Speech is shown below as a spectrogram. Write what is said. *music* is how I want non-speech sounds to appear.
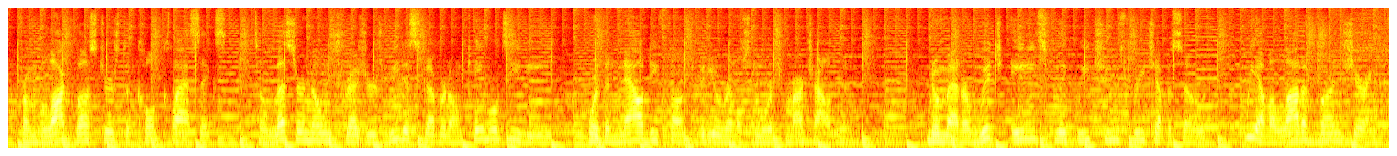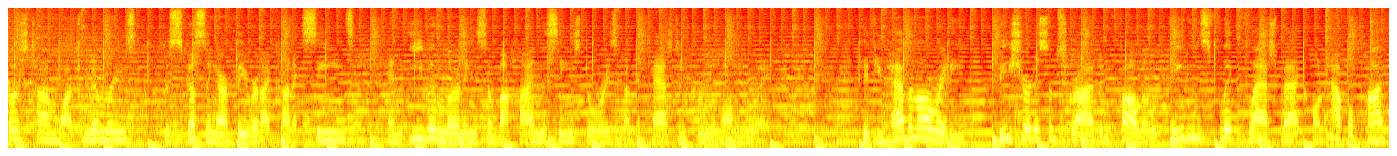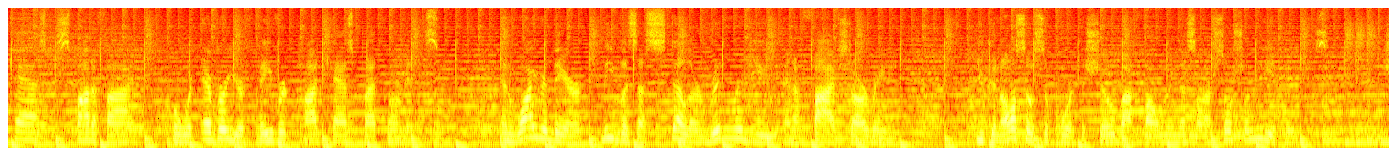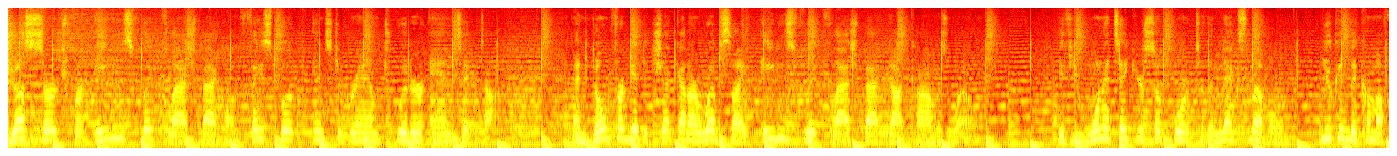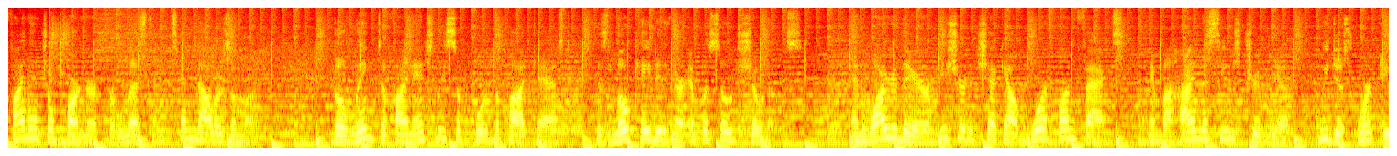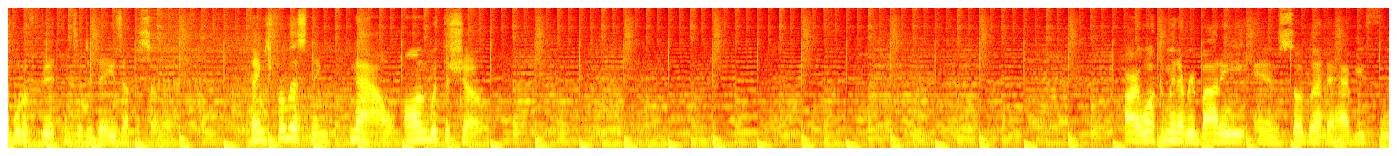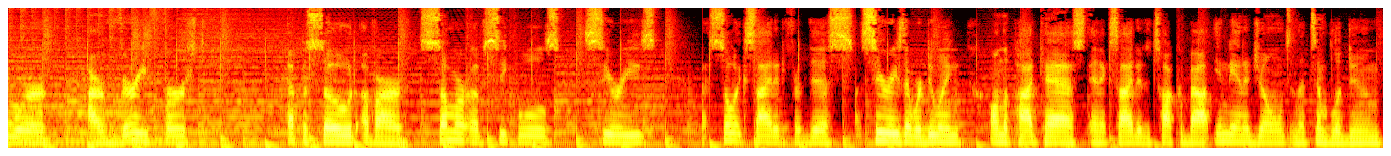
From blockbusters to cult classics to lesser known treasures we discovered on cable TV or the now defunct video rental stores from our childhood. No matter which 80s flick we choose for each episode, we have a lot of fun sharing first time watch memories, discussing our favorite iconic scenes, and even learning some behind the scenes stories about the cast and crew along the way. If you haven't already, be sure to subscribe and follow 80s Flick Flashback on Apple Podcasts, Spotify, or whatever your favorite podcast platform is. And while you're there, leave us a stellar written review and a five star rating. You can also support the show by following us on our social media pages. Just search for 80s Flick Flashback on Facebook, Instagram, Twitter, and TikTok. And don't forget to check out our website, 80sflickflashback.com as well. If you want to take your support to the next level, you can become a financial partner for less than $10 a month. The link to financially support the podcast is located in our episode show notes. And while you're there, be sure to check out more fun facts and behind the scenes trivia we just weren't able to fit into today's episode. Thanks for listening. Now, on with the show. All right, welcome in, everybody, and so glad to have you for our very first episode of our Summer of Sequels series. So excited for this series that we're doing on the podcast and excited to talk about Indiana Jones and the Temple of Doom.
